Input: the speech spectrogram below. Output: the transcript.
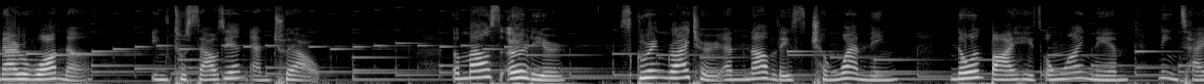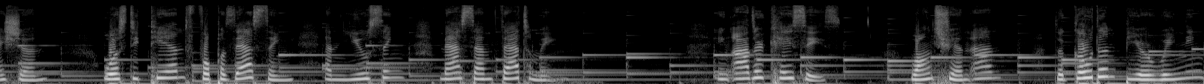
marijuana in 2012. A month earlier, screenwriter and novelist Chen Wanning, known by his online name Ning Caishen, was detained for possessing and using methamphetamine. In other cases, Wang Quan'an, the Golden Bear winning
